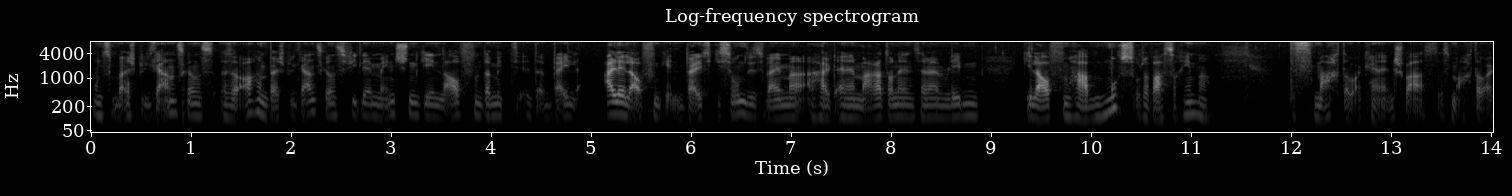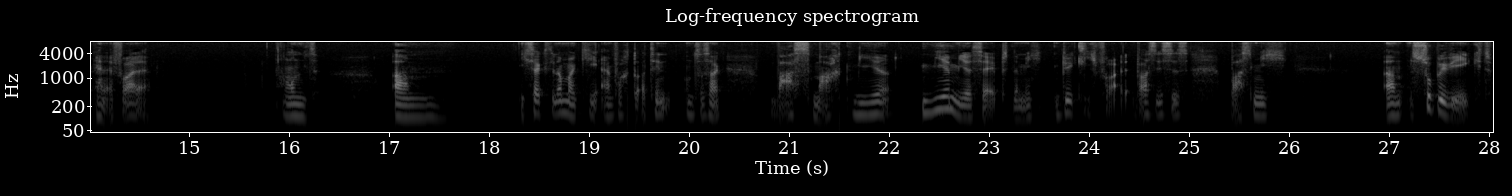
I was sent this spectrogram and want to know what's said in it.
Und zum Beispiel ganz, ganz, also auch ein Beispiel, ganz, ganz viele Menschen gehen laufen, damit, weil alle laufen gehen, weil es gesund ist, weil man halt einen Marathon in seinem Leben gelaufen haben muss oder was auch immer. Das macht aber keinen Spaß, das macht aber keine Freude. Und ähm, ich sag's dir nochmal, geh einfach dorthin und so sagen, was macht mir, mir, mir selbst, nämlich wirklich Freude? Was ist es, was mich ähm, so bewegt,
